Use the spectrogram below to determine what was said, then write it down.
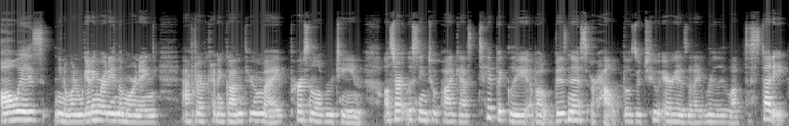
always, you know, when I'm getting ready in the morning, after I've kind of gone through my personal routine, I'll start listening to a podcast typically about business or health. Those are two areas that I really love to study.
